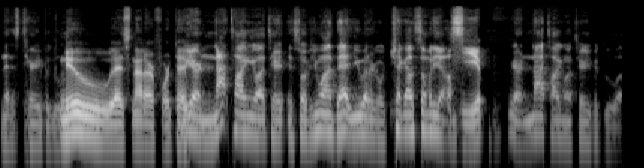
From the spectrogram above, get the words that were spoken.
and that is Terry Pegula. no, that's not our forte. We are not talking about Terry. So if you want that, you better go check out somebody else. Yep. We are not talking about Terry Pegula.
